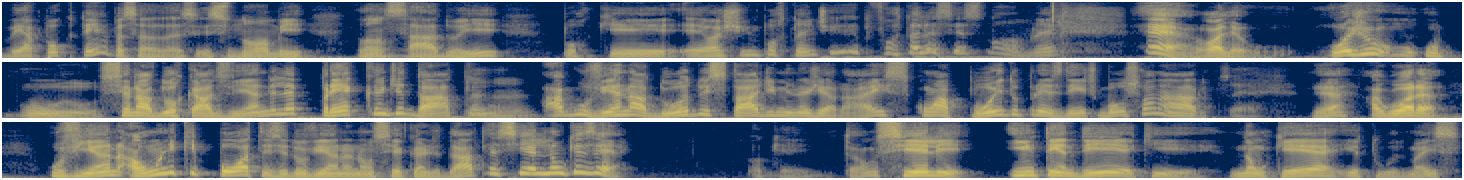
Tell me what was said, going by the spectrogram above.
veio há pouco tempo essa- esse nome lançado aí, porque eu acho importante fortalecer esse nome, né? É, olha, hoje o, o- o senador Carlos Viana ele é pré-candidato Aham. a governador do estado de Minas Gerais, com apoio do presidente Bolsonaro. Certo. Né? Agora, o Viana, a única hipótese do Viana não ser candidato é se ele não quiser. Ok. Então, se ele entender que não quer e tudo, mas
